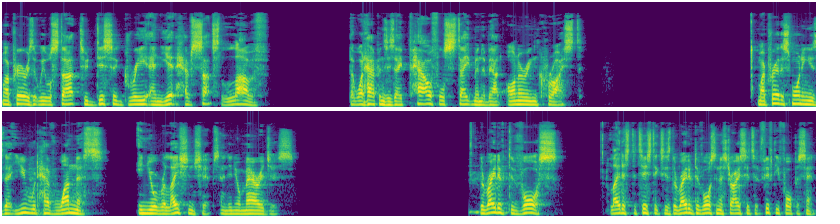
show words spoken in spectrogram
My prayer is that we will start to disagree and yet have such love that what happens is a powerful statement about honoring Christ My prayer this morning is that you would have oneness in your relationships and in your marriages. The rate of divorce, latest statistics, is the rate of divorce in Australia sits at 54%.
